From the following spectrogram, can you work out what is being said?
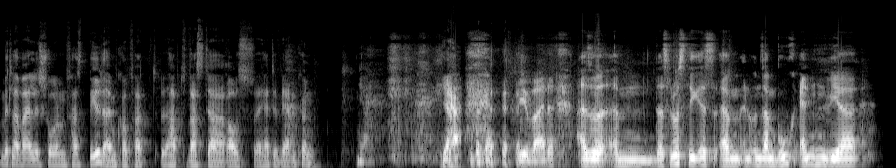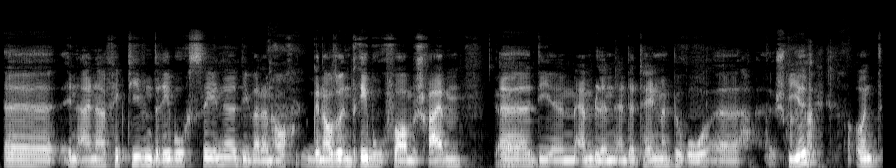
mittlerweile schon fast Bilder im Kopf hat, habt, was daraus hätte werden können? Ja. Ja, ja wir beide. Also ähm, das Lustige ist, ähm, in unserem Buch enden wir äh, in einer fiktiven Drehbuchszene, die wir dann auch genauso in Drehbuchform schreiben, äh, die im Amblin Entertainment Büro äh, spielt. Aha. Und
